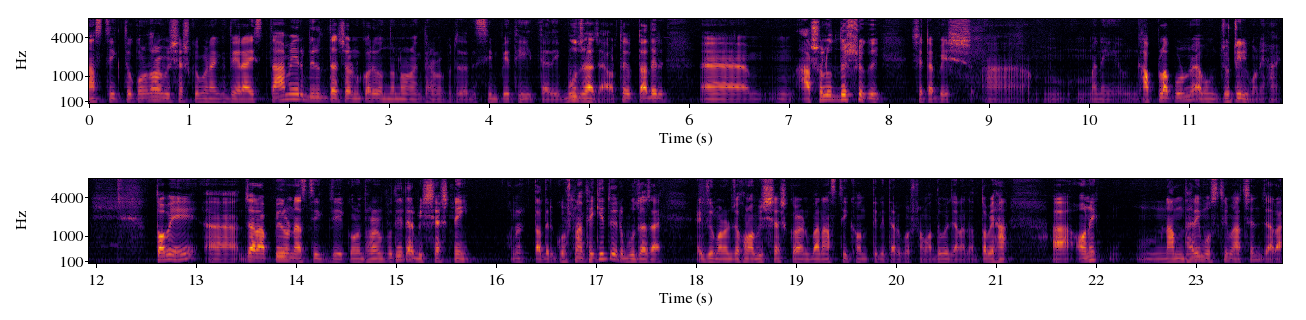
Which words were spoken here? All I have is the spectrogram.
নাস্তিক, তো কোনো ধর্ম বিশ্বাস করবে না, কিন্তু এরা ইসলামের বিরুদ্ধাচরণ করে অন্যান্য অনেক ধর্মের প্রতি তাদের সিম্পেথি ইত্যাদি, বোঝা যায়। অর্থাৎ তাদের আসল উদ্দেশ্য কি? সেটা বেশ মানে ঘাপলাপূর্ণ এবং জটিল মনে হয়। তবে যারা প্রিয় নাস্তিক যে কোনো ধর্মের প্রতি তার বিশ্বাস নেই তাদের ঘোষণা থেকেই তো এটা বোঝা যায়। একজন মানুষ যখন অবিশ্বাস করেন বা নাস্তিক হন, তিনি তার ঘোষণার মাধ্যমে জানা যান। তবে হ্যাঁ অনেক নামধারী মুসলিম আছেন যারা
